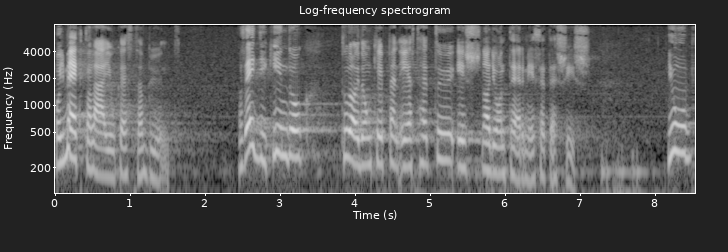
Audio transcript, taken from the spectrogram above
hogy megtaláljuk ezt a bűnt? Az egyik indok tulajdonképpen érthető és nagyon természetes is. Jobb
